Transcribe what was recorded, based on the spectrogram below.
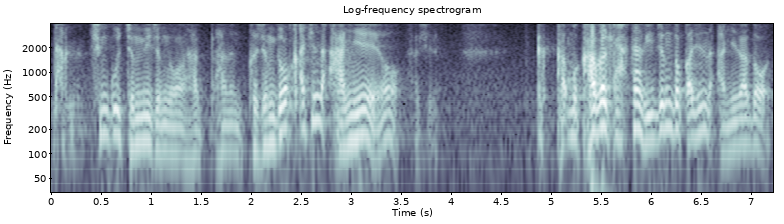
딱 친구 정리 정돈 하- 하는 그 정도까지는 아니에요 사실. 그 가- 뭐 각을 탁탁 이 정도까지는 아니라도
